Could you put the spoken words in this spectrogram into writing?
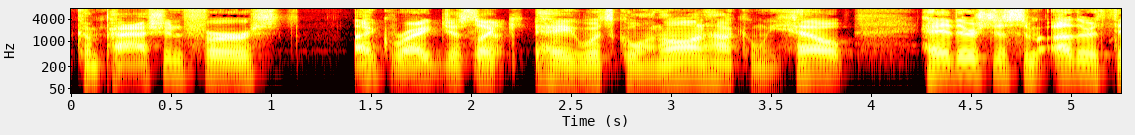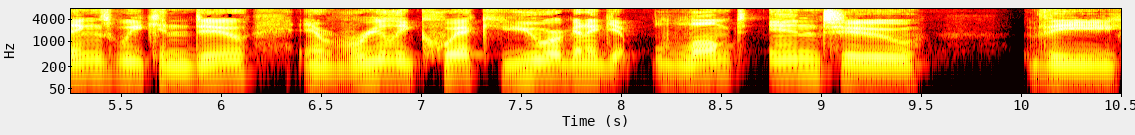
compassion first like right just yeah. like hey what's going on how can we help hey there's just some other things we can do and really quick you are going to get lumped into the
